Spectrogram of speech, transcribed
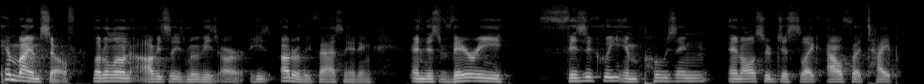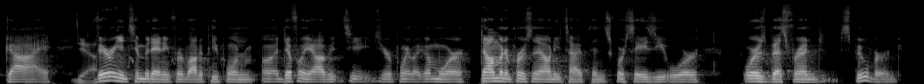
him by himself, let alone obviously his movies are he's utterly fascinating and this very physically imposing and also just like alpha type guy. Yeah. Very intimidating for a lot of people, and uh, definitely, obviously, to your point, like a more dominant personality type than Scorsese or or his best friend Spielberg.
